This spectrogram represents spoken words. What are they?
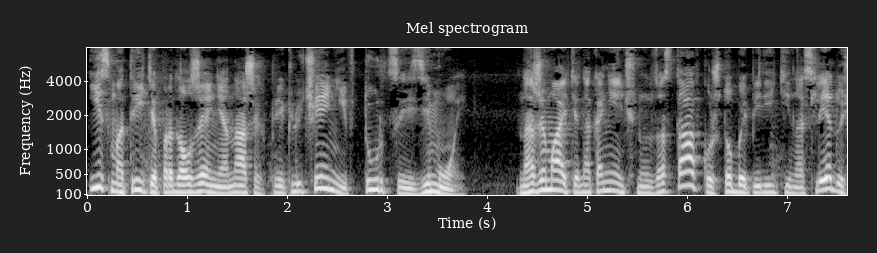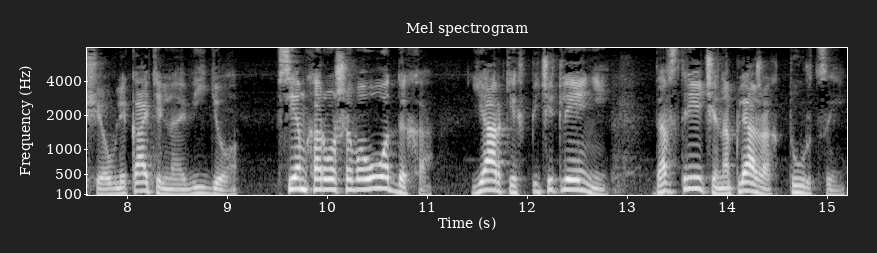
и смотрите продолжение наших приключений в Турции зимой. Нажимайте на конечную заставку, чтобы перейти на следующее увлекательное видео. Всем хорошего отдыха, ярких впечатлений. До встречи на пляжах Турции.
